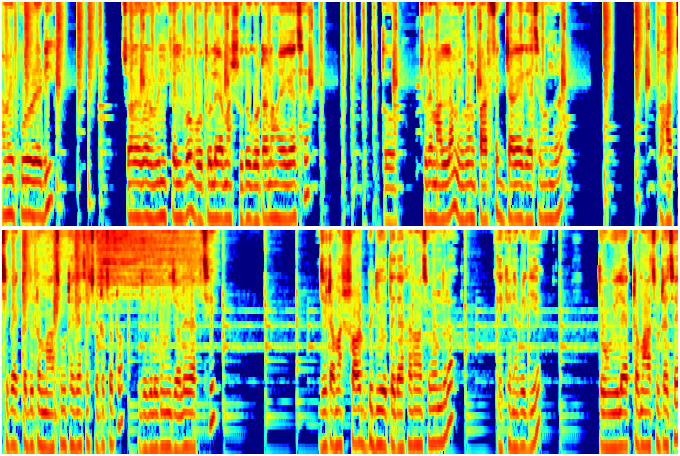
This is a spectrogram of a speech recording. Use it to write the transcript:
আমি পুরো রেডি চলো এবার হুইল ফেলব, বোতলে আমার সুতো গোটানো হয়ে গেছে। তো ছুঁড়ে মারলাম এবং পারফেক্ট জায়গায় গেছে বন্ধুরা। তো হাত ছিপে একটা দুটো মাছ উঠে গেছে ছোট ছোট, যেগুলোকে আমি জলে রাখছি। যেটা আমার শর্ট ভিডিওতে দেখানো আছে বন্ধুরা, দেখে নেবে গিয়ে। তো হুইলে একটা মাছ উঠেছে।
